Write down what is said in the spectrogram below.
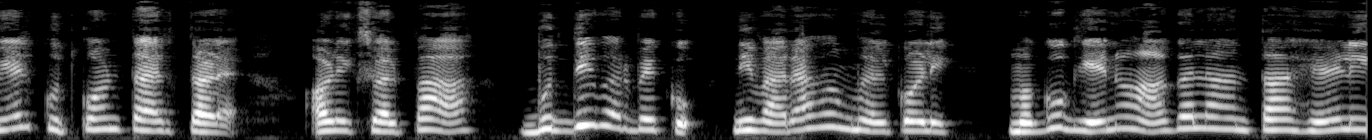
ಮೇಲ್ ಕುತ್ಕೊಂತಾ ಇರ್ತಾಳೆ. ಅವಳಿಗೆ ಸ್ವಲ್ಪ ಬುದ್ಧಿ ಬರ್ಬೇಕು. ನೀವ್ ಆರಾಮಾಗಿ ಮಲ್ಕೊಳ್ಳಿ. ಮಗುಗೇನೂ ಆಗಲ್ಲ ಅಂತ ಹೇಳಿ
